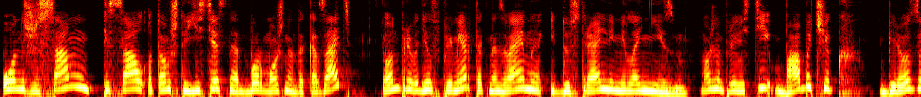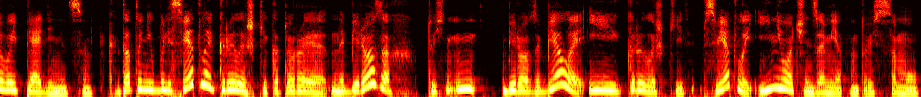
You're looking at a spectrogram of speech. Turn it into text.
Он же сам писал о том, что естественный отбор можно доказать. Он приводил в пример так называемый индустриальный меланизм. Можно привести бабочек березовой пяденицы. Когда-то у них были светлые крылышки, которые на березах, то есть береза белая и крылышки светлые и не очень заметно, то есть саму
